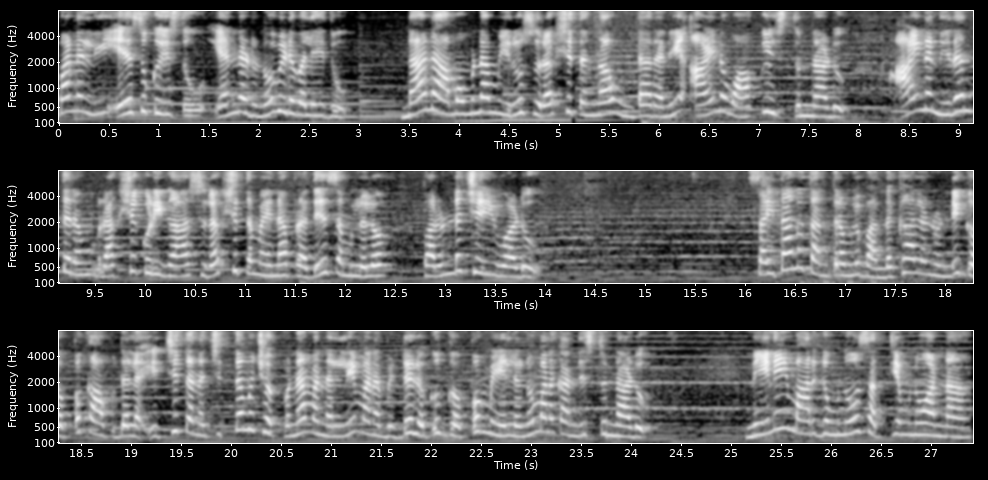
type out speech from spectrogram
మనల్ని ఏసుక్రీస్తు ఎన్నడూనూ విడవలేదు. నా నామమున మీరు సురక్షితంగా ఉంటారని ఆయన వాక్కు ఇస్తున్నాడు. ఆయన నిరంతరం రక్షకుడిగా సురక్షితమైన ప్రదేశములలో పరుండ చేయువాడు. సైతాను తంత్రములు బంధకాల నుండి గొప్ప కాపుదల ఇచ్చి తన చిత్తము చొప్పున మనల్ని మన బిడ్డలకు గొప్ప మేళ్ళను మనకు అందిస్తున్నాడు నేనే మార్గమును సత్యమును అన్నా.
